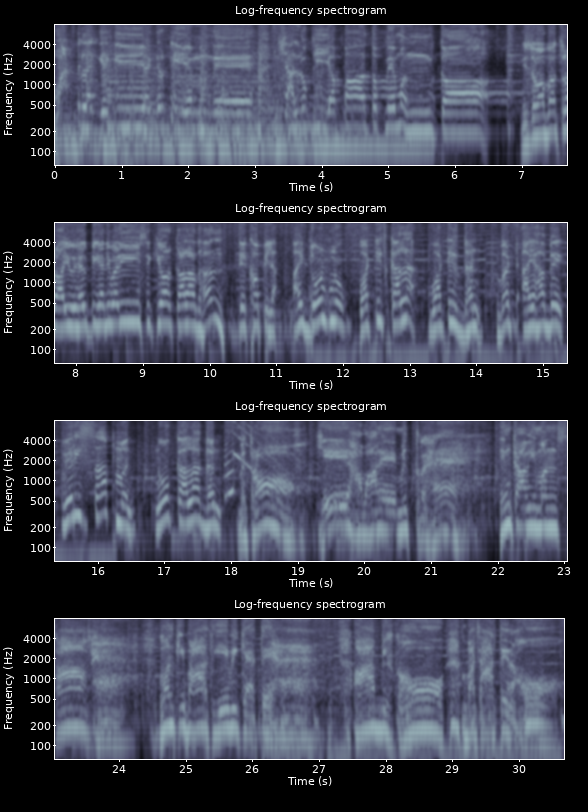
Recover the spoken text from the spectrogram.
वाट लगेगी अगर पीएम ने चालू किया बात अपने मन का। Mister Mahapatra are you helping anybody secure काला धन? देखो पिला I don't know what is काला व्हाट इज़ धन but I have a very साफ़ मन नो काला धन। मित्रों ये हमारे मित्र हैं इनका भी मन साफ़ है। मन की बात ये भी कहते हैं आप भी कहो बजाते रहो।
